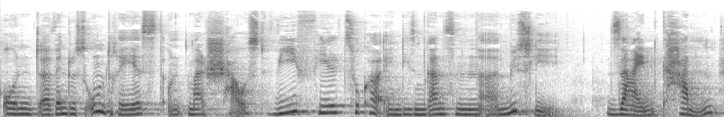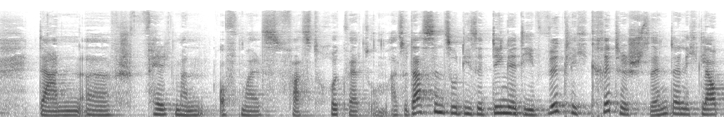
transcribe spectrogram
Und äh, wenn du es umdrehst und mal schaust, wie viel Zucker in diesem ganzen äh, Müsli sein kann, dann äh, fällt man oftmals fast rückwärts um. Also das sind so diese Dinge, die wirklich kritisch sind, denn ich glaube,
